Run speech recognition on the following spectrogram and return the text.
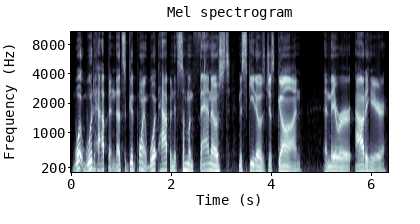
what would happen? That's a good point. What happened if someone Thanos mosquitoes just gone and they were out of here?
